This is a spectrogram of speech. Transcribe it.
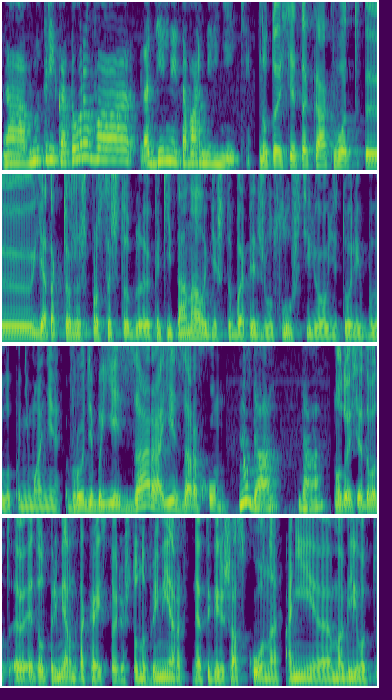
а, внутри которого отдельные товарные линейки. Ну, то есть это как вот, э, я так тоже просто что, какие-то аналоги, чтобы, опять же, у слушателей, у аудитории было понимание. Вроде бы есть Zara, а есть Zara Home. Ну да, да. Ну, то есть это вот, э, это вот примерно такая история, что, например, э, ты говоришь, Аскона, они э, могли вот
